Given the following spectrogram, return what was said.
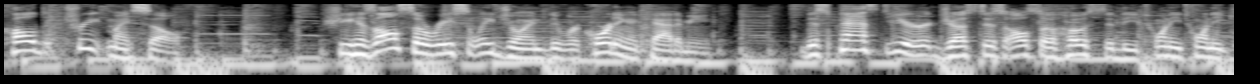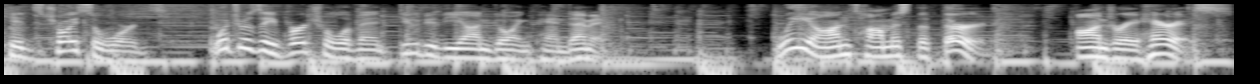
called Treat Myself. She has also recently joined the Recording Academy. This past year, Justice also hosted the 2020 Kids' Choice Awards, which was a virtual event due to the ongoing pandemic. Leon Thomas III, Andre Harris,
